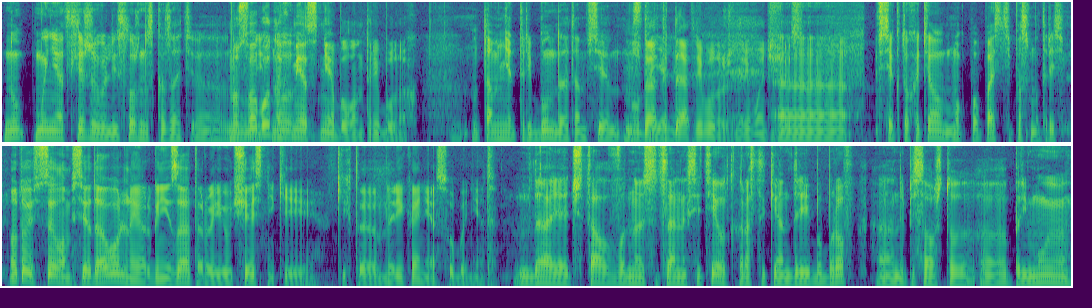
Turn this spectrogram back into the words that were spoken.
Ну, мы не отслеживали, сложно сказать. Э, Но ну, свободных ну, мест не было на трибунах. Ну, там нет трибун, да, там все Ну стояли. да, да, трибуны же на ремонте сейчас. А, все, кто хотел, мог попасть и посмотреть. Ну, то есть, в целом, все довольны, и организаторы, и участники, каких-то нареканий особо нет. Да, я читал в одной из социальных сетей, вот как раз-таки Андрей Бобров э, написал, что э, прямую,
